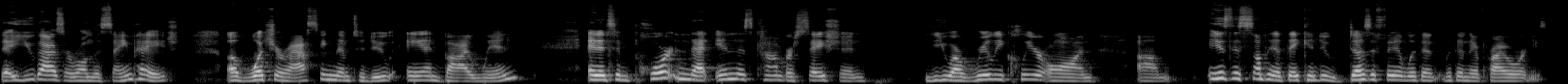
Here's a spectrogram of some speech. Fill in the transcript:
that you guys are on the same page of what you're asking them to do and by when. And it's important that in this conversation, you are really clear on um, is this something that they can do? Does it fit in within within their priorities?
